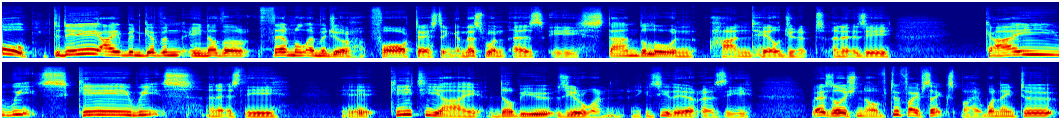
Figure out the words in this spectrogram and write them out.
Today I've been given another thermal imager for testing and this one is a standalone handheld unit and it is a Kaiweets, K Weets and it is the uh, KTI W01 and you can see there is the resolution of 256 by 192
